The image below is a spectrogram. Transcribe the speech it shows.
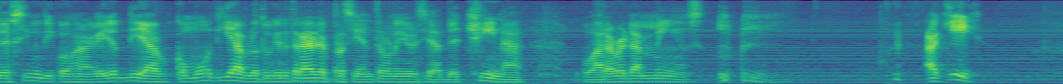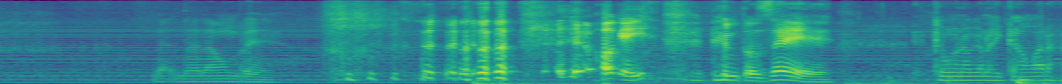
de síndicos en aquellos días, ¿cómo diablo tú quieres traer al presidente de la universidad de China? Whatever that means. Aquí. Da, da- da, hombre. ok. Entonces. Qué bueno que no hay cámara.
